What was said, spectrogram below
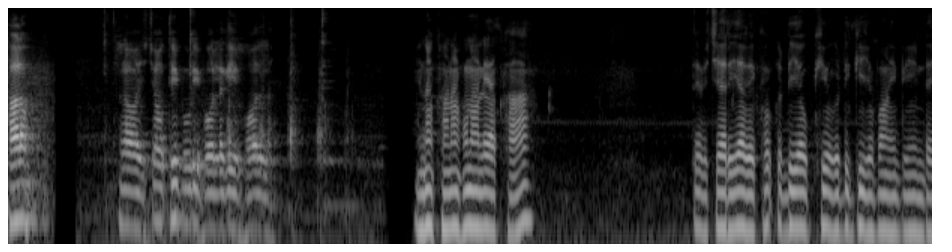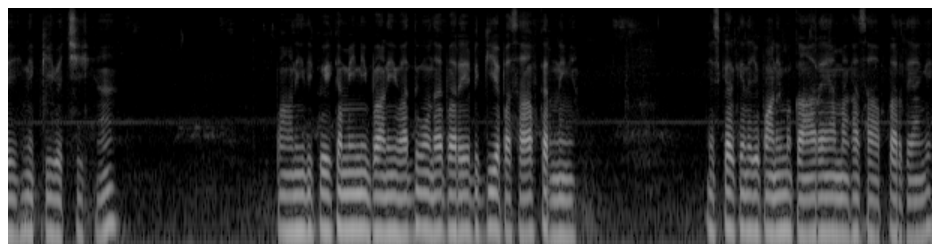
ਖਾ ਲਓ। ਲਓ ਜੀ, ਚੌਥੀ ਪੂੜੀ ਫੁੱਲ ਗਈ, ਫੁੱਲ। ਇਹਨਾਂ ਖਾਣਾ ਖੁਣਾ ਲਿਆ ਖਾ। ਤੇ ਵਿਚਾਰੀ ਆ ਵੇਖੋ ਕਿੱਡੀ ਔਖੀ ਹੋ ਕੇ ਡਿੱਗੀ ਜੋ ਪਾਣੀ ਪੀਣ ਡਈ, ਨਿੱਕੀ ਬੱਚੀ, ਹੈ। ਪਾਣੀ ਦੀ ਕੋਈ ਕਮੀ ਨਹੀਂ, ਪਾਣੀ ਵਾਧੂ ਆਉਂਦਾ, ਪਰ ਇਹ ਡਿੱਗੀ ਆਪਾਂ ਸਾਫ਼ ਕਰਨੀ ਆ। ਇਸ ਕਰਕੇ ਨੇ ਜੋ ਪਾਣੀ ਮਕਾ ਰਹੇ ਆ, ਮੈਂ ਕਿਹਾ ਸਾਫ਼ ਕਰ ਦਿਆਂਗੇ।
